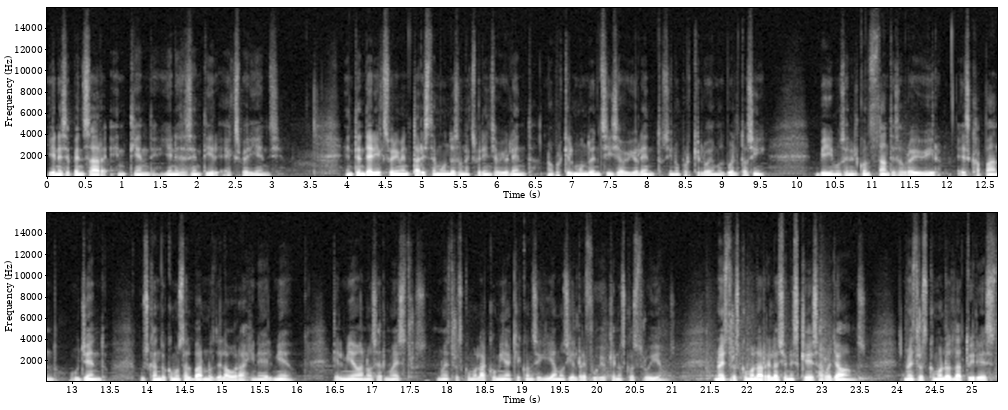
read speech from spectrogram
Y en ese pensar entiende, y en ese sentir experiencia. Entender y experimentar este mundo es una experiencia violenta, no porque el mundo en sí sea violento, sino porque lo hemos vuelto así. Vivimos en el constante sobrevivir, escapando, huyendo, buscando cómo salvarnos de la vorágine del miedo. El miedo a no ser nuestros, nuestros como la comida que conseguíamos y el refugio que nos construíamos, nuestros como las relaciones que desarrollábamos, nuestros como los latires,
